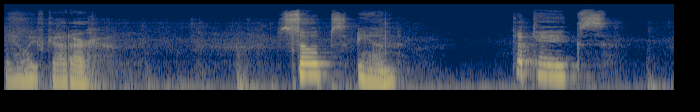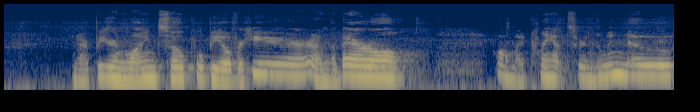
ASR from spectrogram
And we've got our soaps and cupcakes. And our beer and wine soap will be over here on the barrel. All my plants are in the window.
